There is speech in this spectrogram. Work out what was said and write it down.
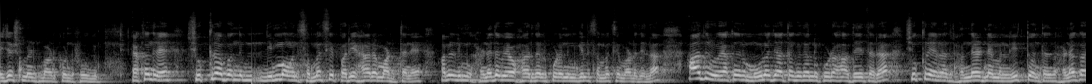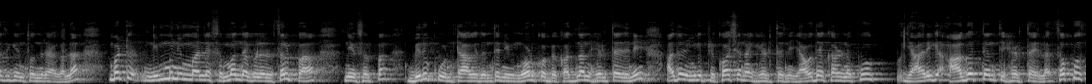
ಅಡ್ಜಸ್ಟ್ಮೆಂಟ್ ಮಾಡ್ಕೊಂಡು ಹೋಗಿ. ಯಾಕಂದರೆ ಶುಕ್ರ ಬಂದು ನಿಮ್ಮ ಒಂದು ಸಮಸ್ಯೆ ಪರಿಹಾರ ಮಾಡ್ತಾನೆ. ಆಮೇಲೆ ನಿಮಗೆ ಹಣದ ವ್ಯವಹಾರದಲ್ಲಿ ಕೂಡ ನಿಮಗೆ ಇಲ್ಲಿ ಸಮಸ್ಯೆ ಮಾಡೋದಿಲ್ಲ. ಆದರೂ ಯಾಕಂದರೆ ಮೂಲ ಜಾತಕದಲ್ಲೂ ಕೂಡ ಅದೇ ಥರ ಶುಕ್ರ ಏನಾದರೂ ಹನ್ನೆರಡನೇ ಮನೇಲಿ ಇತ್ತು ಅಂತಂದರೆ ಹಣಕಾಸಿಗೆ ತೊಂದರೆ ಆಗಲ್ಲ. ಬಟ್ ನಿಮ್ಮ ನಿಮ್ಮಲ್ಲೇ ಸಂಬಂಧಗಳಲ್ಲಿ ಸ್ವಲ್ಪ ನೀವು ಸ್ವಲ್ಪ ಬಿರುಕು ಉಂಟಾಗದಂತೆ ನೀವು ನೋಡ್ಕೋಬೇಕು. ಅದು ನಾನು ಹೇಳ್ತಾ ಇದ್ದೀನಿ. ಅದು ನಿಮಗೆ ಪ್ರಿಕಾಷನ್ ಆಗಿ ಹೇಳ್ತಾ ಇದ್ದೀನಿ. ಯಾವುದೇ ಕಾರಣಕ್ಕೂ ಯಾರಿಗೆ ಆಗುತ್ತೆ ಅಂತ ಹೇಳ್ತಾ ಇಲ್ಲ. ಸಪೋಸ್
